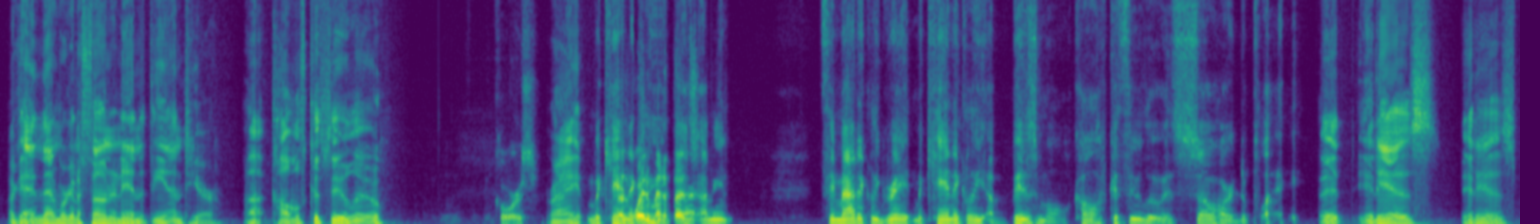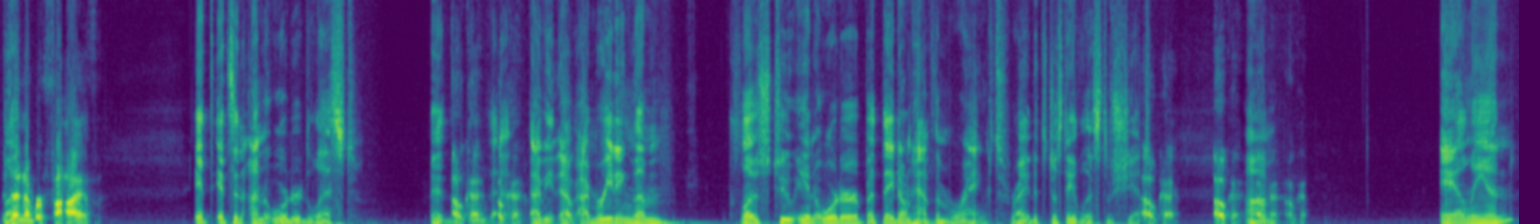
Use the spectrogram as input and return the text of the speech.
Okay, and then we're going to phone it in at the end here. Uh, Call of Cthulhu, Of course. right? Mechanically, Wait a minute, that's- I I mean, thematically great, mechanically abysmal. Call of Cthulhu is so hard to play. It it is. It is. Is that number five? it, it's an unordered list. It- Okay. Okay. I mean, I- I'm reading them close to in order, but they don't have them ranked, right? It's just a list of shit. Okay. Okay. Um, okay. Okay. Alien,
